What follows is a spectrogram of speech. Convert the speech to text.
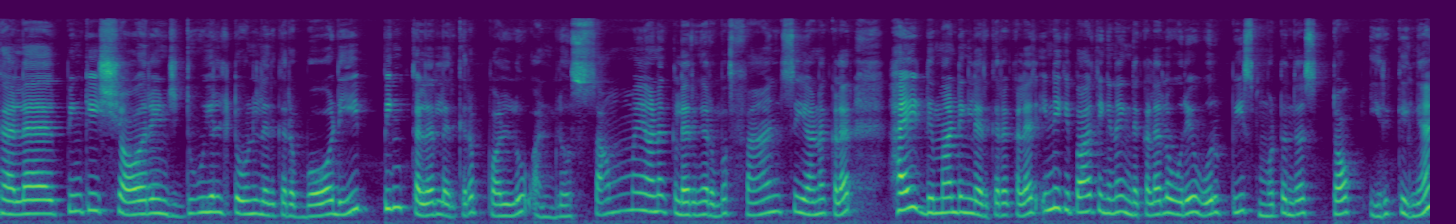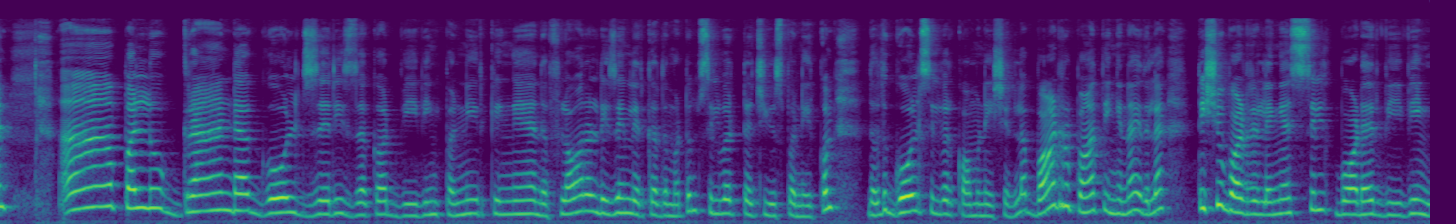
கலர் பிங்கிஷ் ஆரஞ்ச் டூயல் டோனில் இருக்கிற பாடி பிங்க் கலரில் இருக்கிற பல்லு அண்ட் ப்ளவுஸ் செம்மையான கலருங்க ரொம்ப ஃபேன்சியான கலர் ஹை டிமாண்டிங்கில் இருக்கிற கலர் இன்றைக்கி பார்த்தீங்கன்னா இந்த கலரில் ஒரே ஒரு பீஸ் மட்டும்தான் ஸ்டாக் இருக்குங்க. பல்லு கிராண்டாக கோல்ட் ஜெரி ஜக்காட் வீவிங் பண்ணியிருக்குங்க. அந்த ஃப்ளாரல் டிசைனில் இருக்கிறத மட்டும் சில்வர் டச் யூஸ் பண்ணியிருக்கோம். அதாவது கோல்ட் சில்வர் காம்பினேஷனில் பார்டர் பார்த்தீங்கன்னா இதில் டிஷ்யூ பார்டர் இல்லைங்க. சில்க் பார்டர் வீவிங்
